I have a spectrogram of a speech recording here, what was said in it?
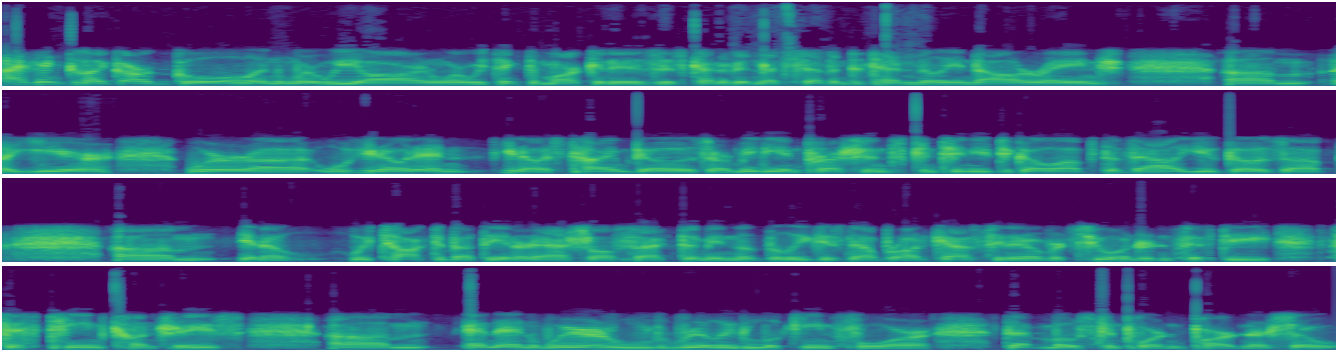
I think like our goal and where we are and where we think the market is is kind of in that seven to ten million dollar range um, a year. We're uh, you know and you know as time goes, our media impressions continue to go up, the value goes up. Um, you know we talked about the international effect. I mean, the, the league is now broadcasting in over 250, 15 countries, um, and and we're really looking for that most important partner. So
